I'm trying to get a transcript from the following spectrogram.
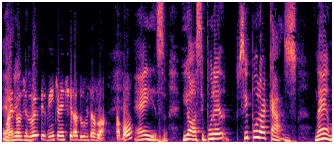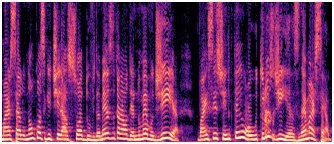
É Mas verdade. às 18h20 a gente tira dúvidas lá, tá bom? É isso. E ó, se por, se por acaso, né, Marcelo não conseguir tirar a sua dúvida, mesmo no canal dele, no mesmo dia, vai insistindo que tem outros dias, né, Marcelo?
